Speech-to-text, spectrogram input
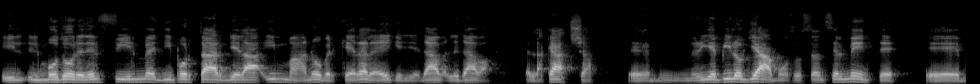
il, il, motore del film, di portargliela in mano perché era lei che gli dava, le dava la caccia. Eh, riepiloghiamo sostanzialmente. Eh,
